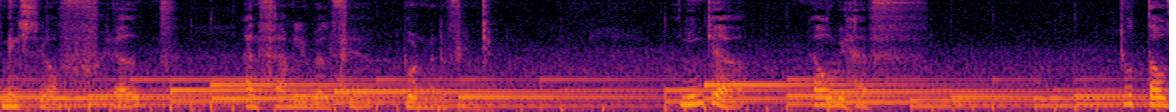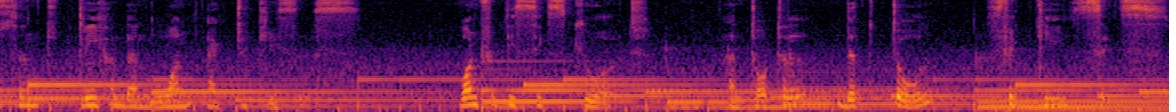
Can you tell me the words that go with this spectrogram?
Ministry of Health and Family Welfare, Government of India. In India, now we have 2,301 active cases, 156 cured, and total death toll 56.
